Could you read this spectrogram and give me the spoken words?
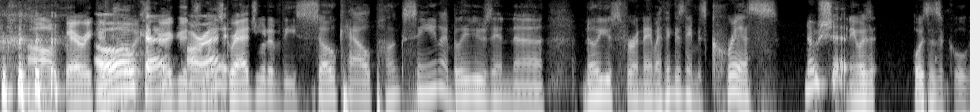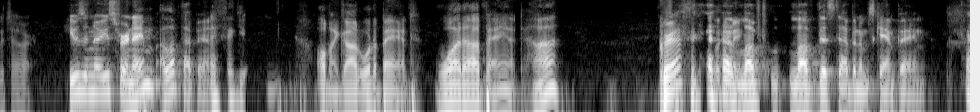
Oh, very good Oh, choice. okay. Very good All choice. right. Graduate of the SoCal punk scene. I believe he was in uh, No Use for a Name. I think his name is Chris, No and shit. he was always has a cool guitar. He was in No Use for a Name. I love that band. I think. It, oh my God, what a band! What a band, huh? Chris, Look at me. loved loved this Debenhams campaign. I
